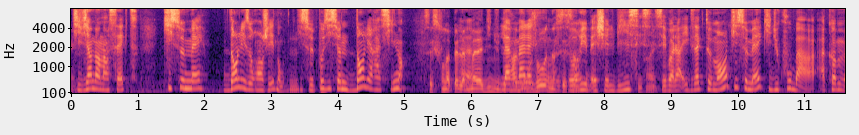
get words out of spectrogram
qui vient d'un insecte, qui se met dans les orangers, donc mmh. qui se positionne dans les racines c'est ce qu'on appelle la maladie du dragon jaune, c'est ça horrible, HLB, c'est voilà exactement qui se met, qui du coup bah, a comme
